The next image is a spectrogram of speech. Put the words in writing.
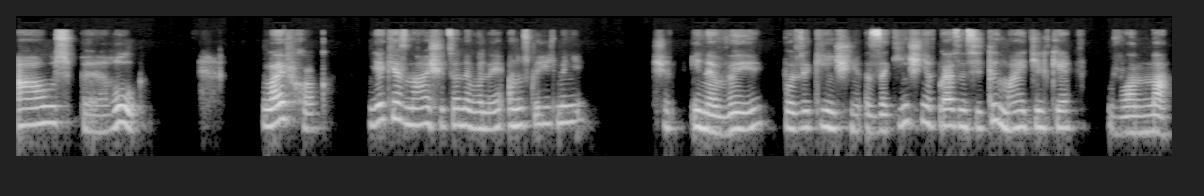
aus Peru. Лайфхак. Як я знаю, що це не вони? Ану скажіть мені. Що і не ви по закінченню. Закінчення в презенсі ти має тільки вона.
